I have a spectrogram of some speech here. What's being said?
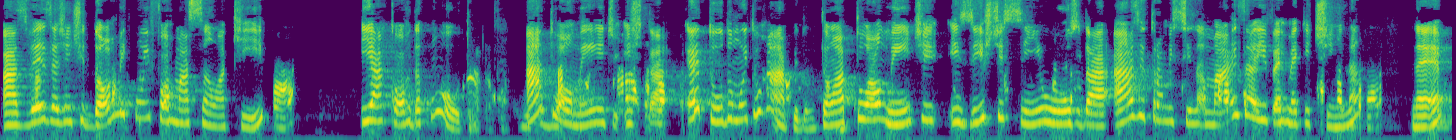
Às vezes a gente dorme com informação aqui, e acorda com outro. Atualmente está é tudo muito rápido. Então, atualmente existe sim o uso da azitromicina mais a ivermectina, né?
